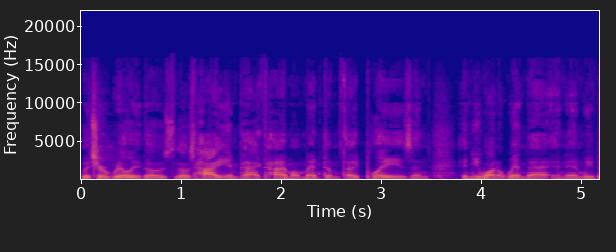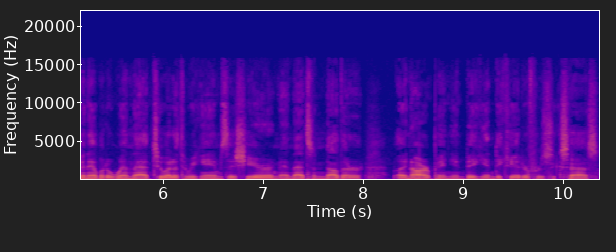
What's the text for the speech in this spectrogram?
which are really those those high impact, high momentum type plays, and and you want to win that, and, and we've been able to win that two out of three games this year, and, and that's another, in our opinion, big indicator for success.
